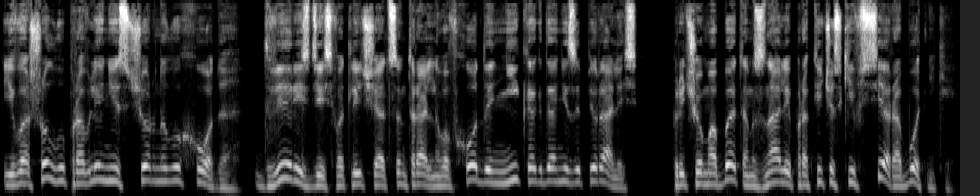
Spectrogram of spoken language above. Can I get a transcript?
и вошел в управление с черного хода. Двери здесь, в отличие от центрального входа, никогда не запирались, причем об этом знали практически все работники.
